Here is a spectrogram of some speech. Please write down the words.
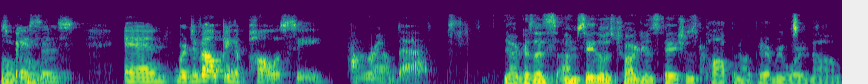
Oh, oh. spaces. And we're developing a policy around that. Yeah, because I'm seeing those charging stations popping up everywhere now,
